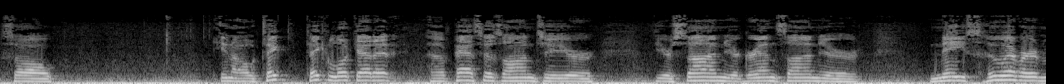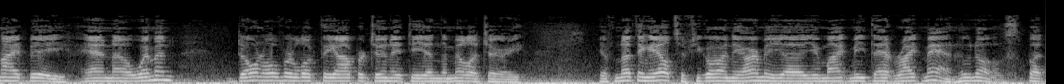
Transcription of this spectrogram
So, you know, take take a look at it, uh, pass this on to your your son, your grandson, your niece, whoever it might be. And uh, women, don't overlook the opportunity in the military. If nothing else, if you go in the army, uh, you might meet that right man. Who knows? But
